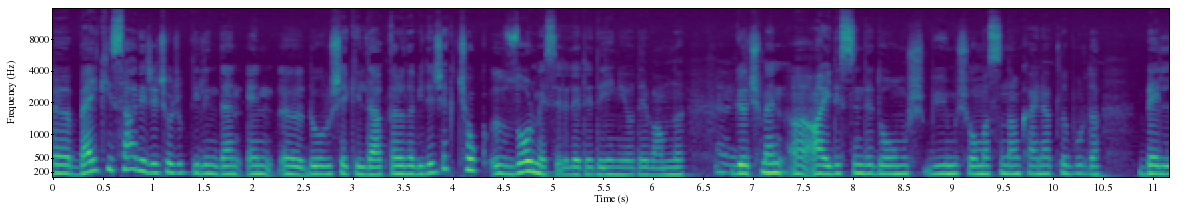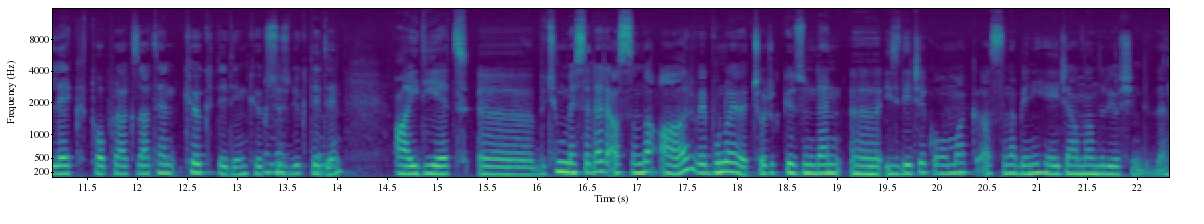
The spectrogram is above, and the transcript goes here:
ee, belki sadece çocuk dilinden en e, doğru şekilde aktarılabilecek çok zor meselelere değiniyor devamlı. Evet. Göçmen ailesinde doğmuş, büyümüş olmasından kaynaklı burada bellek, toprak, zaten kök dedin, köksüzlük dedin. Evet. Aidiyet, e, bütün meseleler aslında ağır ve bunu evet çocuk gözünden e, izleyecek olmak aslında beni heyecanlandırıyor şimdiden.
